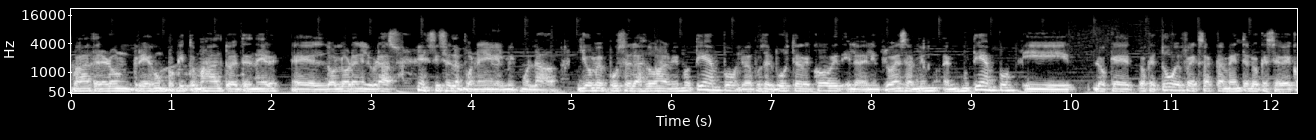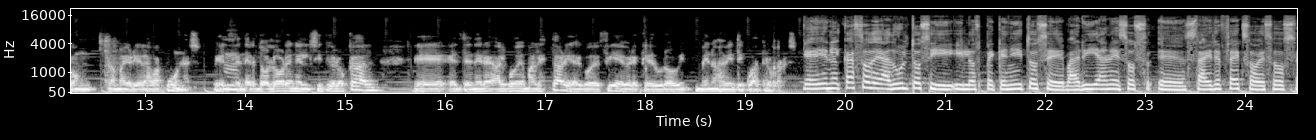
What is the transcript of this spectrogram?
van a tener un riesgo un poquito más alto de tener el dolor en el brazo si se la ponen en el mismo lado. Yo me puse las dos al mismo tiempo, yo me puse el booster de COVID y la de la influenza al mismo, al mismo tiempo y lo que, lo que tuve fue exactamente lo que se ve con la mayoría de las vacunas. El mm. tener dolor en el sitio local, eh, el tener algo de malestar y algo de fiebre que duró menos de 24 horas. En el caso de adultos y, los pequeñitos, ¿se varían esos side effects o esos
